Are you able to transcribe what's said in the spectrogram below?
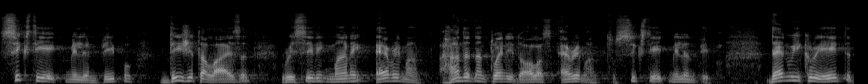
68 million people, digitalized, receiving money every month, $120 every month to 68 million people. Then we created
